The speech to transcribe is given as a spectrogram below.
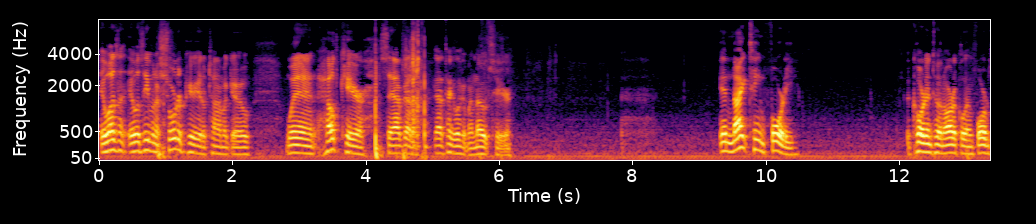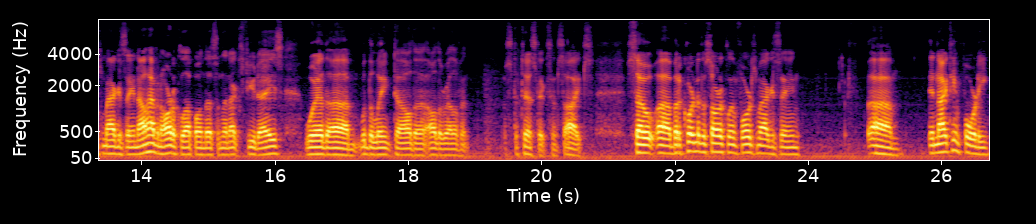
it wasn't it was even a shorter period of time ago when healthcare. Say, I've got to got to take a look at my notes here. In 1940, according to an article in Forbes magazine. I'll have an article up on this in the next few days with um, with the link to all the all the relevant statistics and sites. So, uh, but according to this article in Forbes magazine, um, in 1940,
